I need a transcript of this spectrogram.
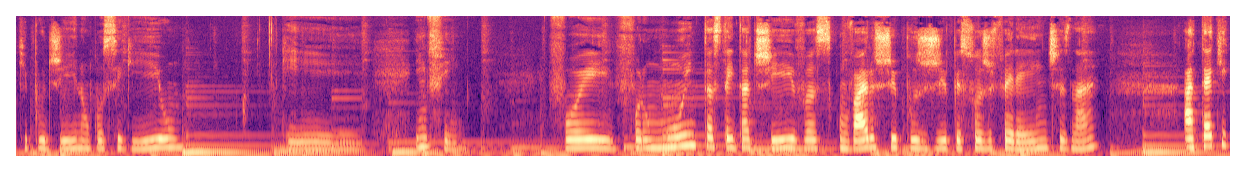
que podia e não conseguiu. E, enfim, foi, foram muitas tentativas com vários tipos de pessoas diferentes, né? Até que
